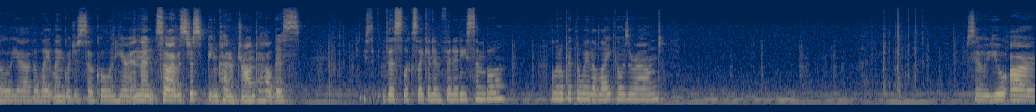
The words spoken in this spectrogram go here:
Oh yeah, the light language is so cool in here. And then, so I was just being kind of drawn to how this, can you see, this looks like an infinity symbol. A little bit the way the light goes around. So you are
